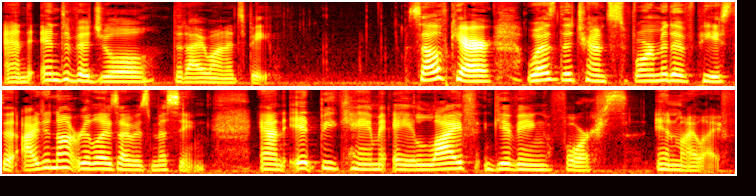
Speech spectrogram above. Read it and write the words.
and individual that I wanted to be. Self care was the transformative piece that I did not realize I was missing, and it became a life giving force in my life.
